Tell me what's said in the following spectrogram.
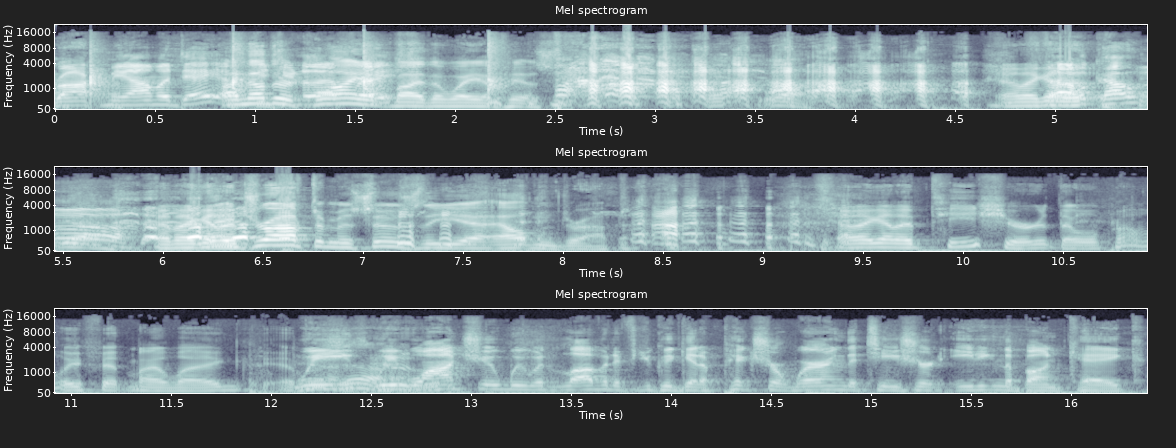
Rock Me Amadeus. Another you know client, by the way, of his. and I got a, Falco? and I got They a dropped him as soon as the uh, album dropped. and I got a T-shirt that will probably fit my leg. We it's- we want you. We would love it if you could get a picture wearing the T-shirt, eating the bun cake.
